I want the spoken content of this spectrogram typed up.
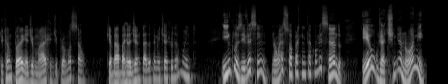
de campanha, de marketing, de promoção. Quebrar a barreira de entrada também te ajuda muito. E, inclusive, assim, não é só para quem está começando. Eu já tinha nome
